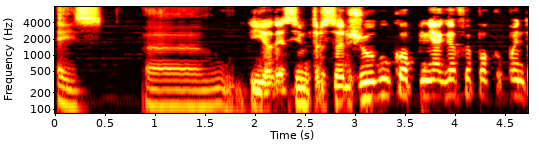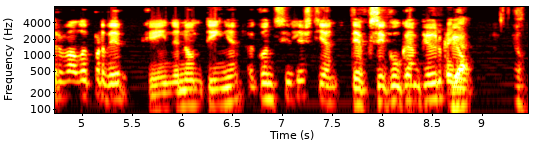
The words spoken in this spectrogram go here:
É isso. Ahm, E ao 13 terceiro jogo, o Copenhaga foi para o, para o intervalo a perder, que ainda não tinha acontecido este ano. Teve que ser com o campeão europeu. Obrigado. Eu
